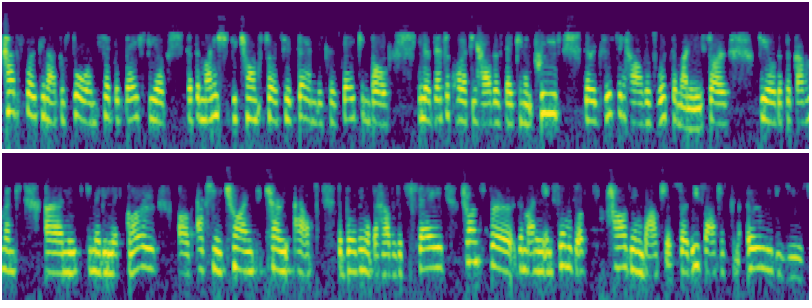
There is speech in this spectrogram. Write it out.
have spoken out before and said that they feel that the money should be transferred to them because they can build, you know, better quality houses. They can improve their existing houses with the money. So feel that the government uh, needs to maybe let go of actually trying to carry out the building of the houses. It's stay, transfer the money in forms of housing vouchers. So these vouchers can only be used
